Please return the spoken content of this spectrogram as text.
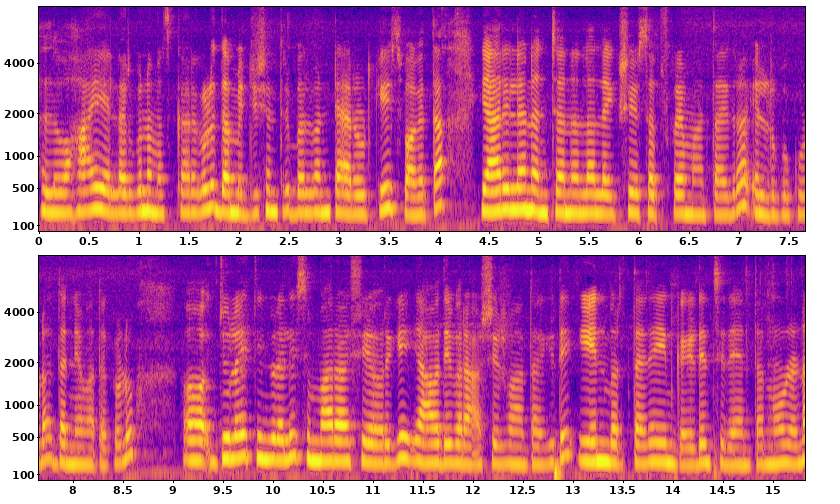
ಹಲೋ ಹಾಯ್ ಎಲ್ಲರಿಗೂ ನಮಸ್ಕಾರಗಳು. ದ ಮೆಜಿಷಿಯನ್ ತ್ರಿಬಲ್ ಒನ್ ಟ್ಯಾರೋಡ್ಗೆ ಸ್ವಾಗತ. ಯಾರೆಲ್ಲ ನನ್ನ ಚಾನಲ್ನ ಲೈಕ್ ಶೇರ್ ಸಬ್ಸ್ಕ್ರೈಬ್ ಮಾಡ್ತಾ ಇದ್ರ ಎಲ್ರಿಗೂ ಕೂಡ ಧನ್ಯವಾದಗಳು. ಜುಲೈ ತಿಂಗಳಲ್ಲಿ ಸಿಂಹರಾಶಿಯವರಿಗೆ ಯಾವ ದೇವರ ಆಶೀರ್ವಾದ ಆಗಿದೆ, ಏನು ಬರ್ತಾ ಇದೆ, ಏನು ಗೈಡೆನ್ಸ್ ಇದೆ ಅಂತ ನೋಡೋಣ.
